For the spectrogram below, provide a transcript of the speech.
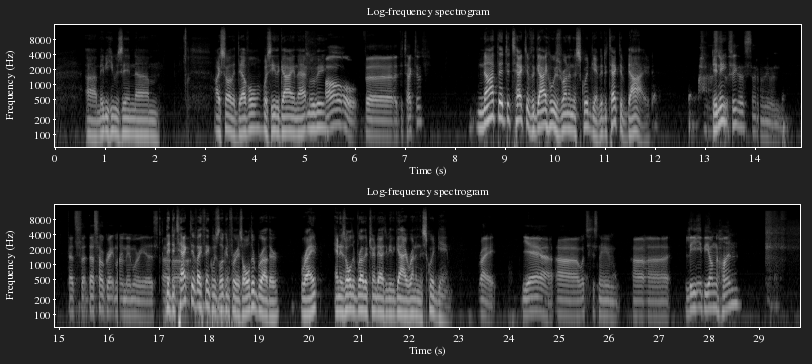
uh, maybe he was in um, I Saw the Devil. Was he the guy in that movie? Oh, the detective? Not the detective, the guy who was running the Squid Game. The detective died. Ah, Didn't he? See, that's I don't even. That's that's how great my memory is. The Uh, detective, I think, was looking for his older brother, right? And his older brother turned out to be the guy running the Squid Game. right? Yeah. Uh, what's his name? Uh, Lee Byung Hun.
